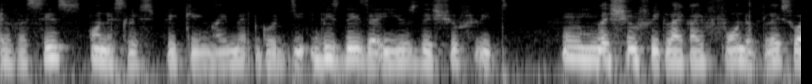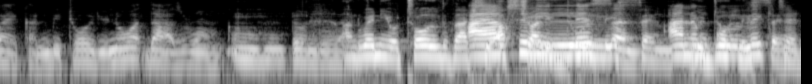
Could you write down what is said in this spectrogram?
ever since, honestly speaking, I met God. These days I use the shoe fit. The shoe fit, like I found a place where I can be told, you know what, that's wrong. Don't do that. and when you're told that, I you actually, actually, do listen, listen. and I'm convicted. listen.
